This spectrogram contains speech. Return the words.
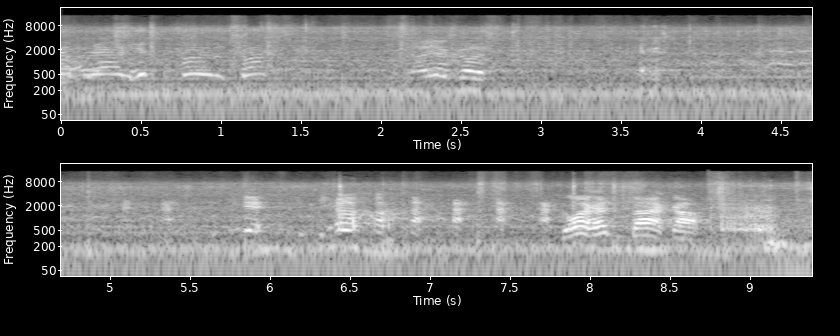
Come around and hit the front of the truck. You're good. Go ahead and back up.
